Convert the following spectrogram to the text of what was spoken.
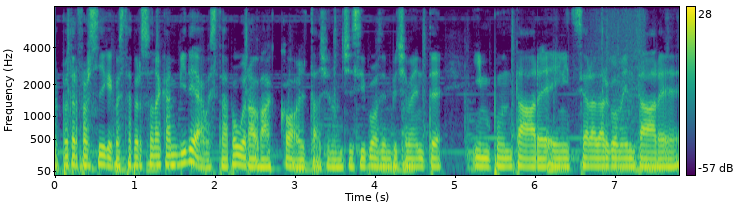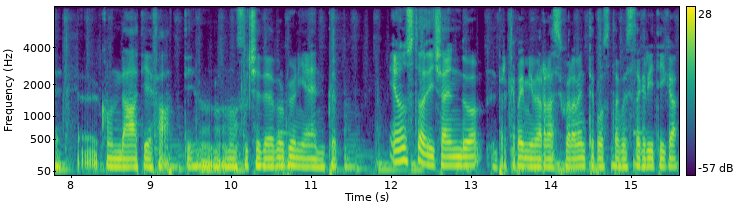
per poter far sì che questa persona cambi idea, questa paura va accolta, cioè non ci si può semplicemente impuntare e iniziare ad argomentare eh, con dati e fatti, non, non succede proprio niente. E non sto dicendo, perché poi mi verrà sicuramente posta questa critica,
